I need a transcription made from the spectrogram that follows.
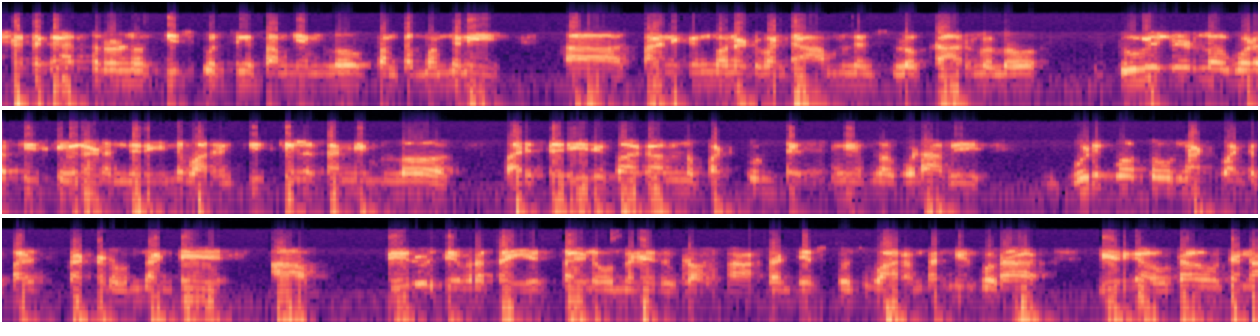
క్షతగాత్రులను తీసుకొచ్చిన సమయంలో కొంతమందిని ఆ స్థానికంగా ఉన్నటువంటి అంబులెన్స్లో కార్లలో టూ వీలర్లో కూడా తీసుకువెళ్ళడం జరిగింది. వారిని తీసుకెళ్ళే సమయంలో వారి శరీర భాగాలను పట్టుకుంటే సమయంలో కూడా అవి ఊడిపోతూ ఉన్నటువంటి పరిస్థితి అక్కడ ఉందంటే ఆ పేరుడు తీవ్రత ఏ స్థాయిలో ఉందనేది కూడా అర్థం చేసుకోవచ్చు. వారందరినీ కూడా నేరుగా అవుటావుటన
